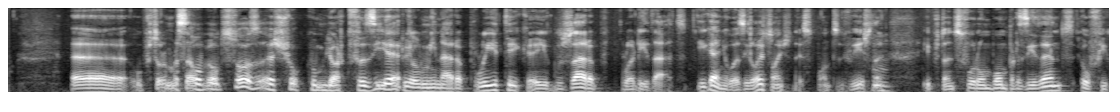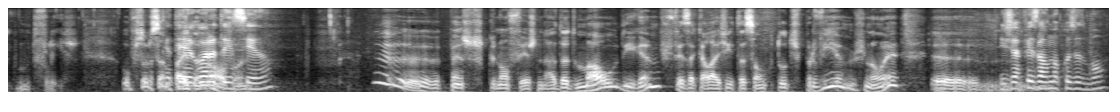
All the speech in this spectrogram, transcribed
Uh, o professor Marcelo Belo de Souza achou que o melhor que fazia era eliminar a política e gozar a popularidade. E ganhou as eleições, desse ponto de vista. Hum. E, portanto, se for um bom presidente, eu fico muito feliz. O professor Sampaio Até agora Nova, tem sido? Uh, penso que não fez nada de mal, digamos. Fez aquela agitação que todos prevíamos, não é? Uh, e já fez alguma coisa de bom?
